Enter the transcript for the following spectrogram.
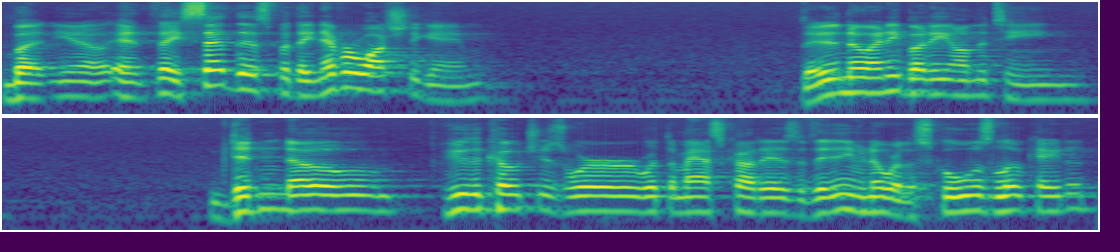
But, you know, and they said this, but they never watched a game. They didn't know anybody on the team, didn't know who the coaches were, what the mascot is, if they didn't even know where the school was located.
